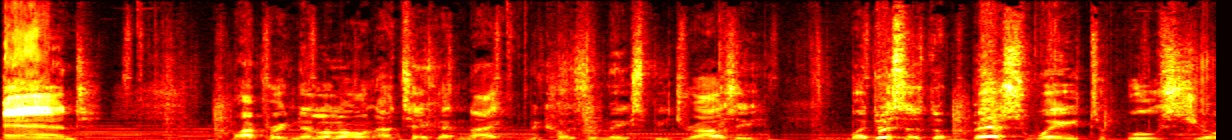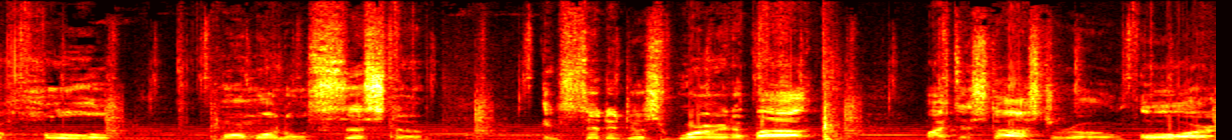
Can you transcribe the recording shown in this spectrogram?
And my pregnenolone I take at night because it makes me drowsy. But this is the best way to boost your whole hormonal system instead of just worrying about my testosterone or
